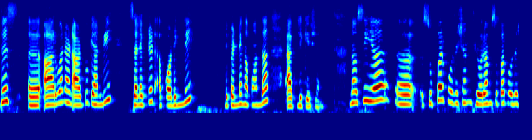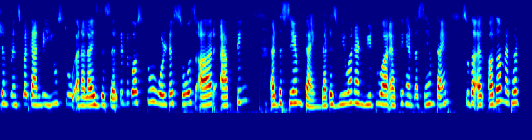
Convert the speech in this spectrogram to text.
this uh, R1 and R2 can be selected accordingly depending upon the application. Now see here uh, superposition theorem superposition principle can be used to analyze this circuit because two voltage sources are acting at the same time that is V1 and V2 are acting at the same time. So the other method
